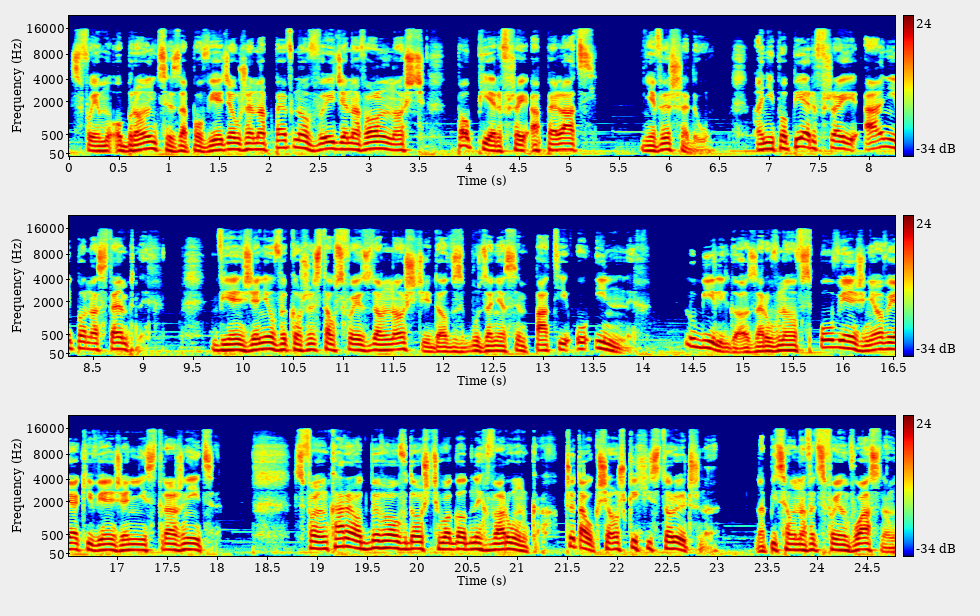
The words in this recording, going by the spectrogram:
Swojemu obrońcy zapowiedział, że na pewno wyjdzie na wolność po pierwszej apelacji. Nie wyszedł ani po pierwszej, ani po następnych. W więzieniu wykorzystał swoje zdolności do wzbudzenia sympatii u innych. Lubili go zarówno współwięźniowie, jak i więzienni strażnicy. Swoją karę odbywał w dość łagodnych warunkach. Czytał książki historyczne, Napisał nawet swoją własną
